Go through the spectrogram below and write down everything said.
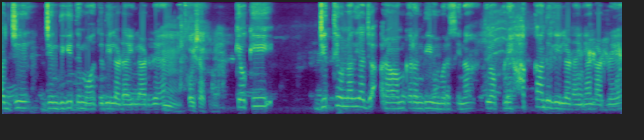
ਅੱਜ ਜ਼ਿੰਦਗੀ ਤੇ ਮੌਤ ਦੀ ਲੜਾਈ ਲੜ ਰਿਹਾ ਹੈ। ਹੂੰ ਕੋਈ ਸ਼ੱਕ ਨਹੀਂ। ਕਿਉਂਕਿ ਜਿੱਥੇ ਉਹਨਾਂ ਦੀ ਅੱਜ ਆਰਾਮ ਕਰਨ ਦੀ ਉਮਰ ਸੀ ਨਾ ਤੇ ਉਹ ਆਪਣੇ ਹੱਕਾਂ ਦੇ ਲਈ ਲੜਾਈਆਂ ਲੜ ਰਹੇ ਆ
